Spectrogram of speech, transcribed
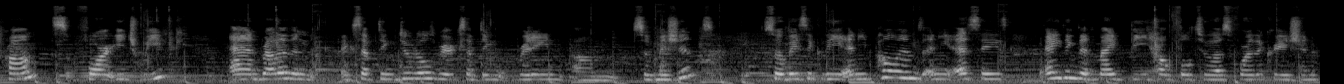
prompts for each week. And rather than accepting doodles, we're accepting written um, submissions. So basically, any poems, any essays, anything that might be helpful to us for the creation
